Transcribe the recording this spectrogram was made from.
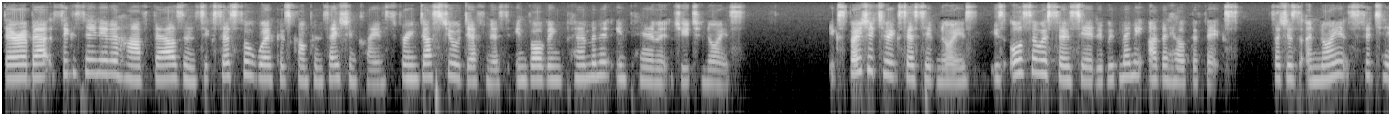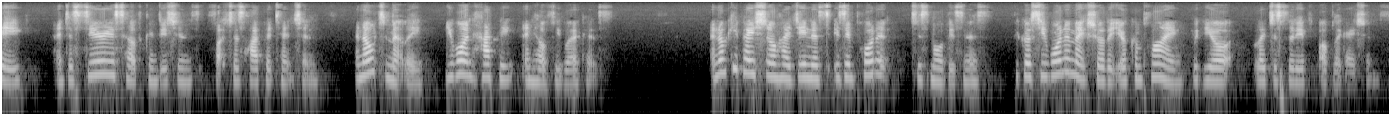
there are about 16,500 successful workers' compensation claims for industrial deafness involving permanent impairment due to noise. Exposure to excessive noise is also associated with many other health effects, such as annoyance fatigue and to serious health conditions such as hypertension. And ultimately, you want happy and healthy workers. An occupational hygienist is important to small business because you want to make sure that you're complying with your legislative obligations.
